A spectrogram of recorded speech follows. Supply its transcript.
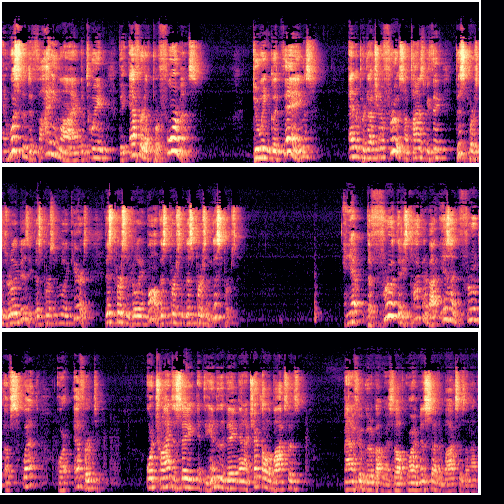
And what's the dividing line between the effort of performance, doing good things, and the production of fruit? Sometimes we think this person's really busy, this person really cares, this person's really involved, this person, this person, this person. And yet, the fruit that he's talking about isn't fruit of sweat or effort or trying to say at the end of the day, man, I checked all the boxes, man, I feel good about myself, or I missed seven boxes and I'm,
